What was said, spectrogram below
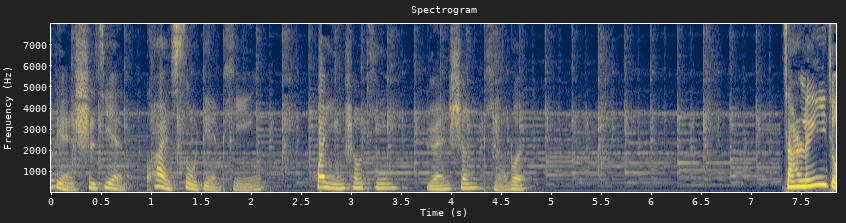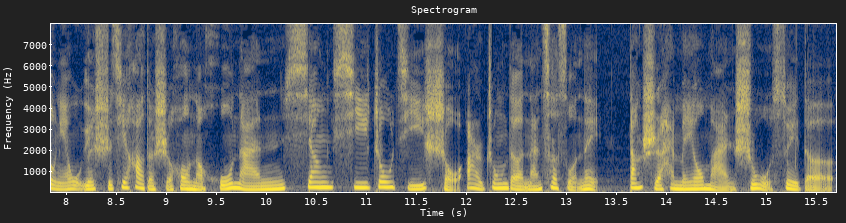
点事件快速点评，欢迎收听原声评论。在二零一九年五月十七号的时候呢，湖南湘西洲际首二中的男厕所内，当时还没有满十五岁的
